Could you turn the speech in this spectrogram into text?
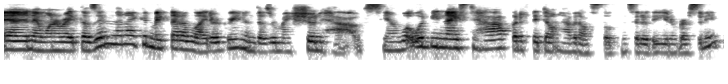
and I want to write those in, then I could make that a lighter green, and those are my should haves. You know, what would be nice to have, but if they don't have it, I'll still consider the university.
